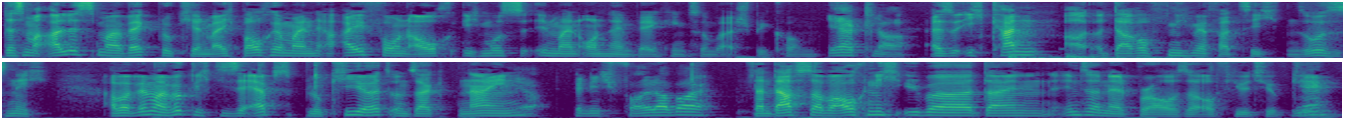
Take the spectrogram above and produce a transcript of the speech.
Das mal alles mal wegblockieren, weil ich brauche ja mein iPhone auch. Ich muss in mein Online-Banking zum Beispiel kommen. Ja, klar. Also ich kann äh, darauf nicht mehr verzichten. So ist es nicht. Aber wenn man wirklich diese Apps blockiert und sagt nein, Ja, bin ich voll dabei. dann darfst du aber auch nicht über deinen Internetbrowser auf YouTube gehen. Nee.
